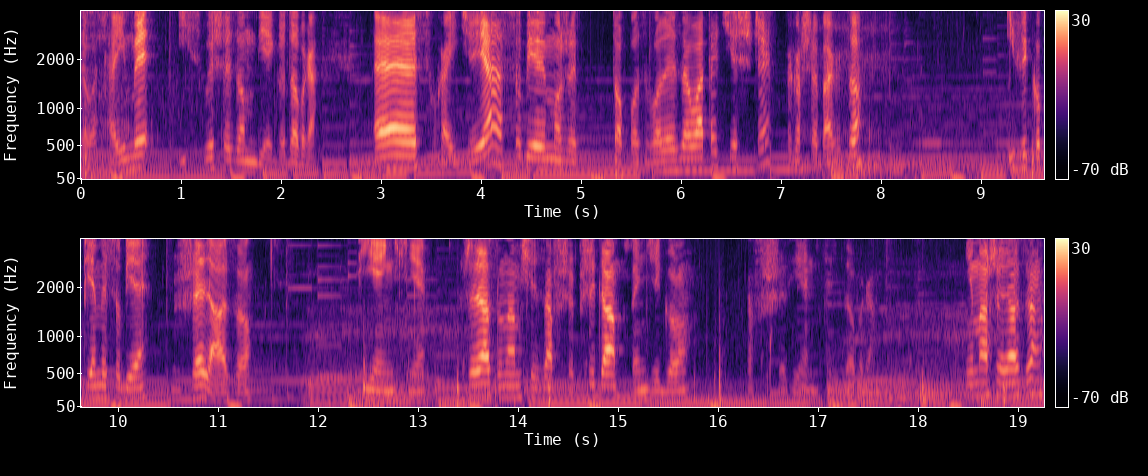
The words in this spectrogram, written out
Załatajmy i słyszę zombiego. Dobra. Eee, słuchajcie, ja sobie może to pozwolę załatać jeszcze. Proszę bardzo. I wykopiemy sobie żelazo. Pięknie. Żelazo nam się zawsze przyda, będzie go zawsze więcej. Dobra. Nie ma żelaza?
